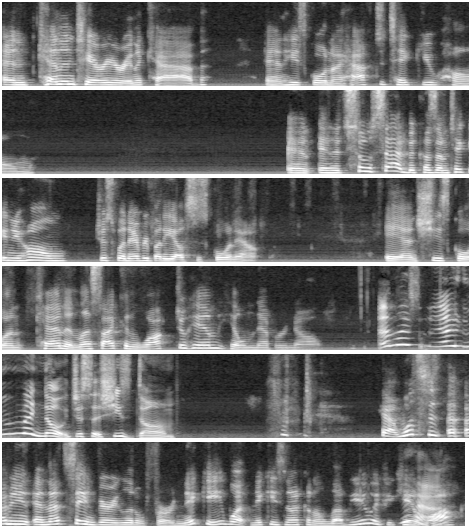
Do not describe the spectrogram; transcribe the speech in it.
And Ken and Terry are in a cab, and he's going, I have to take you home. And and it's so sad because I'm taking you home just when everybody else is going out. And she's going, Ken, unless I can walk to him, he'll never know. Unless I, my note just says she's dumb. Yeah, what's uh, I mean, and that's saying very little for Nikki. What, Nikki's not going to love you if you can't Yeah. walk?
